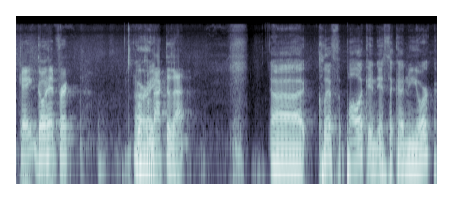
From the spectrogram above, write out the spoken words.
Okay, go ahead, Frick. We'll All come right. back to that. Uh, Cliff Pollock in Ithaca, New York.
